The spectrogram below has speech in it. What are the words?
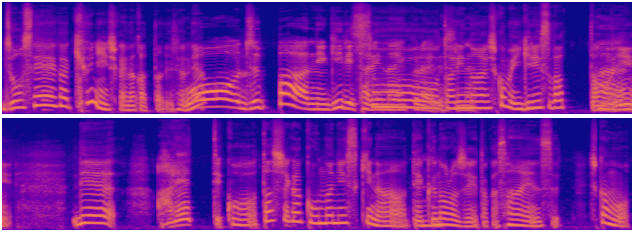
女性が9人しかいなかったんですよね。おお10%にギリ足りないくらいですね。足りない。しかもイギリスだったのに、はであれってこう私がこんなに好きなテクノロジーとかサイエンス、しかも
